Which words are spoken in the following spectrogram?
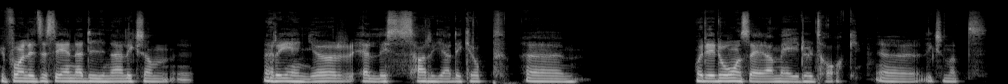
vi får en liten scen när Dina liksom eh, rengör Ellis sargade kropp. Um, och det är då hon säger I made her talk. Uh, liksom att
